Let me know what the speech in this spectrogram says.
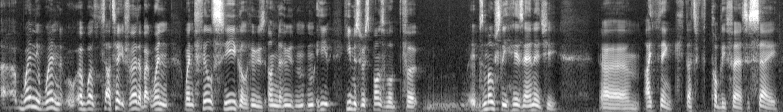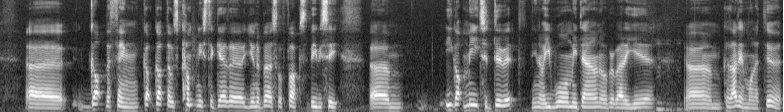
uh, when when uh, well, I'll tell you further about when when Phil Segal, who's under who he he was responsible for, it was mostly his energy. Um, I think that's probably fair to say. Uh, got the thing, got got those companies together, Universal, Fox, the BBC. Um, he got me to do it. You know, he wore me down over about a year because um, I didn't want to do it.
